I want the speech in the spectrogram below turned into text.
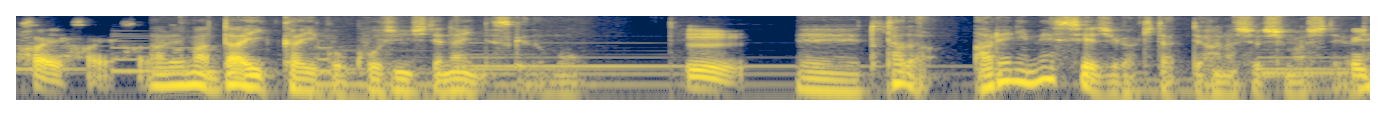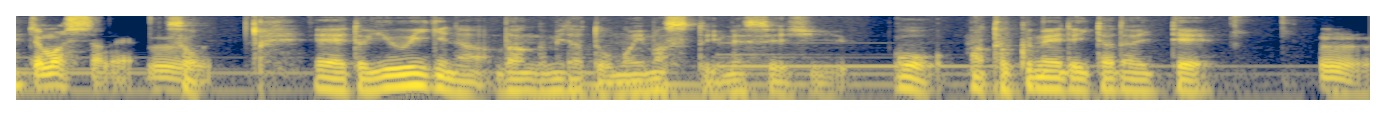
はいはいはい。あれ、まあ、第1回以降更新してないんですけども、うん。えーとただ、あれにメッセージが来たっていう話をしましたよね言っ。てましたね。うん、そう。えーと、有意義な番組だと思いますというメッセージを、まあ、匿名でいただいて、うん。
